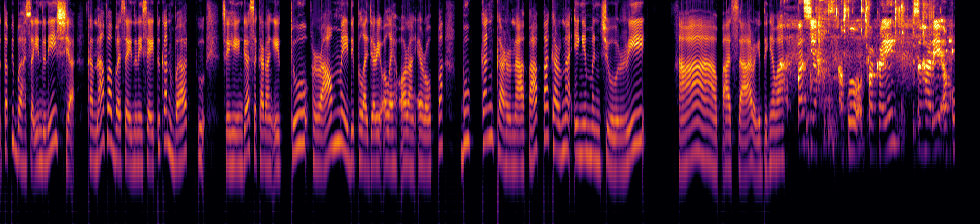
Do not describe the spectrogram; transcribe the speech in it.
tetapi bahasa Indonesia. Kenapa bahasa Indonesia? Indonesia itu kan baku. Sehingga sekarang itu ramai dipelajari oleh orang Eropa bukan karena apa-apa karena ingin mencuri ah pasar intinya mah. Pas yang aku pakai sehari aku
